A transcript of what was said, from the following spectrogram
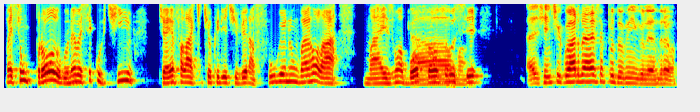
vai ser um prólogo, né? Vai ser curtinho. Já ia falar aqui que eu queria te ver na fuga, não vai rolar, mas uma boa Calma. prova para você. A gente guarda essa para o domingo, Leandrão.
